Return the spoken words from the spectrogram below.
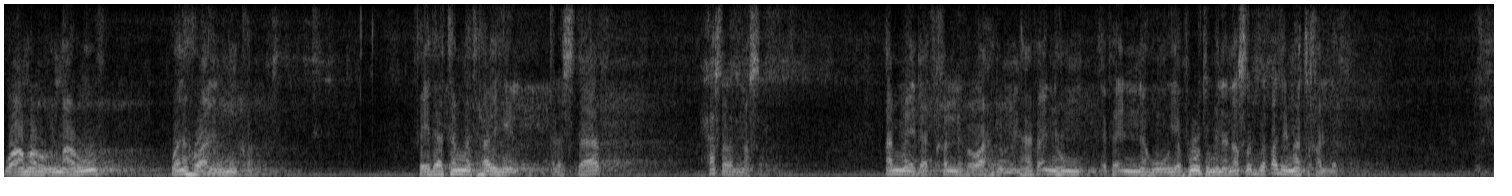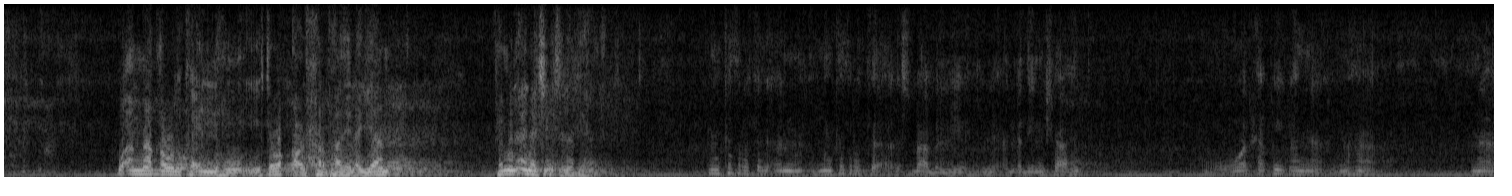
وأمروا بالمعروف ونهوا عن المنكر. فإذا تمت هذه الأسباب حصل النصر. أما إذا تخلف واحد منها فإنهم فإنه يفوت من النصر بقدر ما تخلف. وأما قولك إنه يتوقع الحرب هذه الأيام فمن أين جئتنا بهذا؟ من كثرة من كثرة الأسباب اللي الذي نشاهد والحقيقة أن أنها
